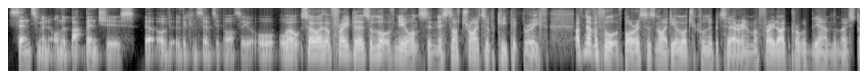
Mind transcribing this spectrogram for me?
sentiment on the backbenches uh, of, of the Conservative Party? Or, or, Well, so I'm afraid there's a lot of nuance in this. I'll try to keep it brief. I've never thought of Boris as an ideological libertarian. I'm afraid I probably am the most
